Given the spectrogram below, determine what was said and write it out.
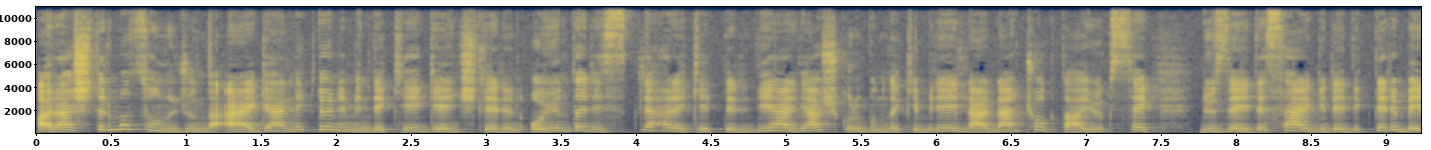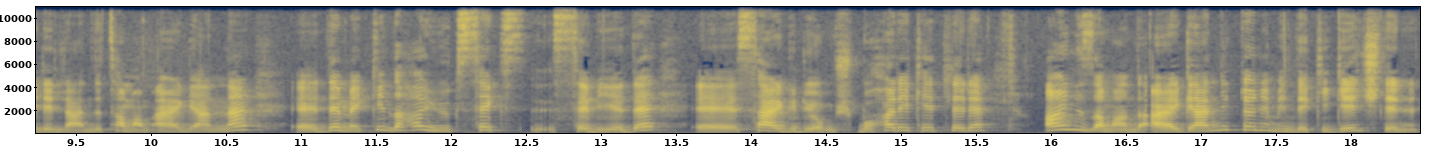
Araştırma sonucunda ergenlik dönemindeki gençlerin oyunda riskli hareketleri diğer yaş grubundaki bireylerden çok daha yüksek düzeyde sergiledikleri belirlendi. Tamam ergenler e, demek ki daha yüksek seviyede e, sergiliyormuş bu hareketleri. Aynı zamanda ergenlik dönemindeki gençlerin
